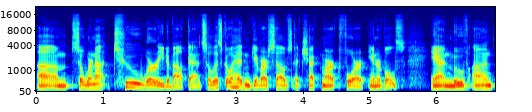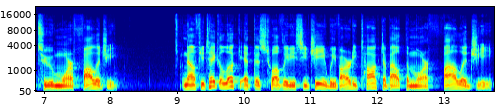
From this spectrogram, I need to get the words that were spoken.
Um, so we're not too worried about that. So let's go ahead and give ourselves a check mark for intervals and move on to morphology. Now, if you take a look at this 12 lead ECG, we've already talked about the morphology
